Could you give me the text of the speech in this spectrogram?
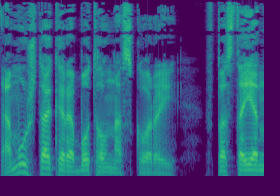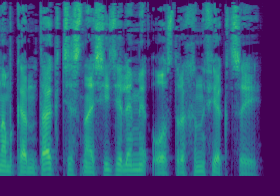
а муж так и работал на скорой, в постоянном контакте с носителями острых инфекций.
